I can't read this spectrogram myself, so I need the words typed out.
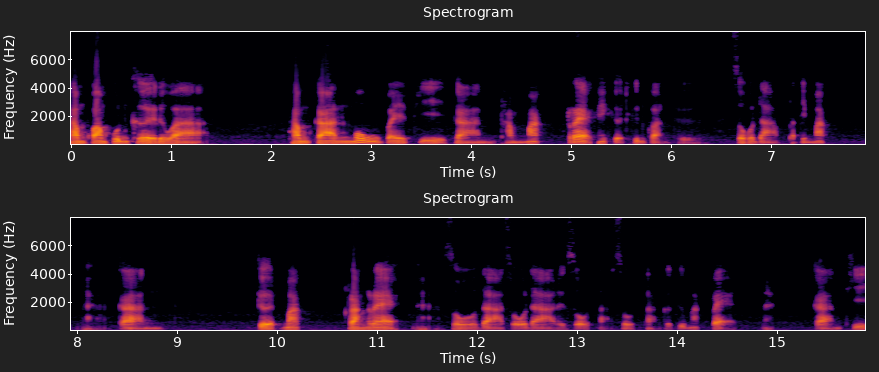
ทำความคุ้นเคยหรือว่า ทำการมุ่งไปที่การทำมรรคแรกให้เกิดขึ้นก่อนคือ โสดาปฏิมรรคการเกิดมรรคครั้งแรกนะโสดาโสดาหรือโสตะโสตะก็คือมรรคแปดนะการที่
